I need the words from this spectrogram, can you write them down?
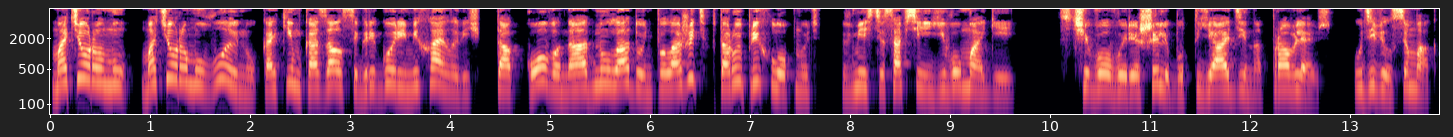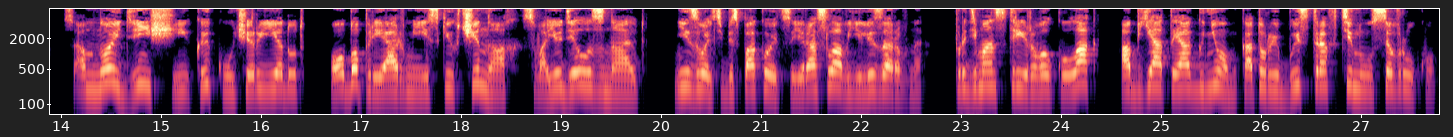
Матерому, матерому воину, каким казался Григорий Михайлович, такого на одну ладонь положить, второй прихлопнуть, вместе со всей его магией. «С чего вы решили, будто я один отправляюсь?» – удивился маг. «Со мной денщик и кучер едут, оба при армейских чинах, свое дело знают. Не извольте беспокоиться, Ярослава Елизаровна», – продемонстрировал кулак, объятый огнем, который быстро втянулся в руку.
